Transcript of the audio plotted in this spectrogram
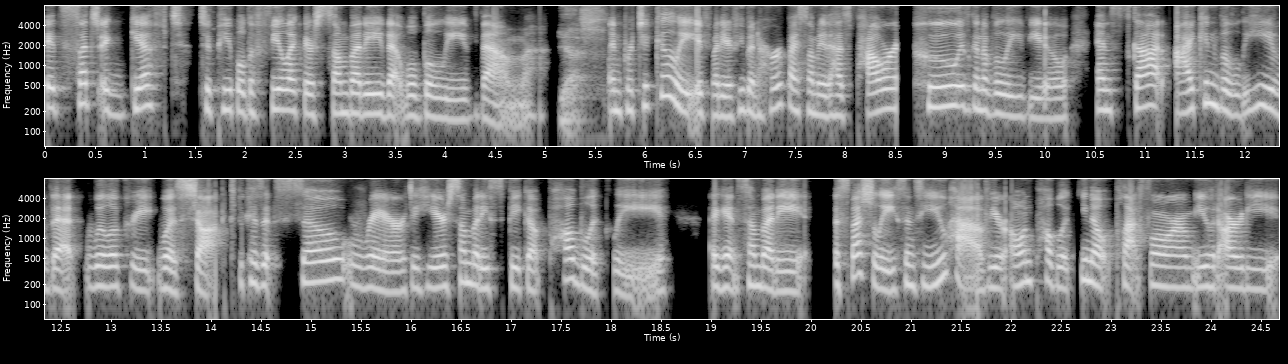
It's such a gift to people to feel like there's somebody that will believe them. Yes. And particularly if if you've been hurt by somebody that has power who is going to believe you? And Scot, I can believe that Willow Creek was shocked because it's so rare to hear somebody speak up publicly against somebody especially since you have your own public, you know, platform, you had already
